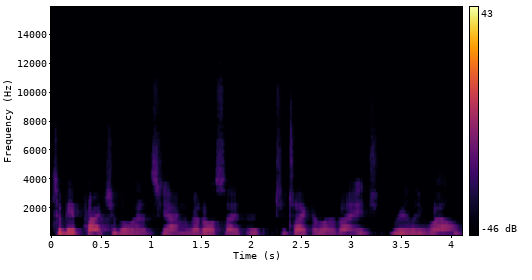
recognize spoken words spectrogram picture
to be approachable when it's young, but also to, to take a lot of age really well.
